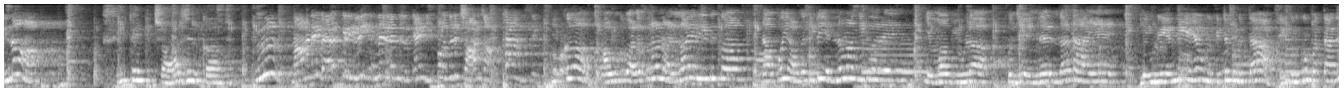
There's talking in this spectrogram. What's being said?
என்ன? சி டைப் சார்ஜ் இருக்கா? நானே விளக்கறியில என்ன இல்லைன்னு இருக்கேன். இப்போ வந்துட்டு சார்ஜ் அக்கா அவங்க வழக்கெல்லாம் எம்மா வியூலா கொஞ்சம் என்ன இருந்தா தாயே. எங்க எண்ணெயே உங்ககிட்ட கொடுத்தா எங்களுக்கும் பத்தாது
